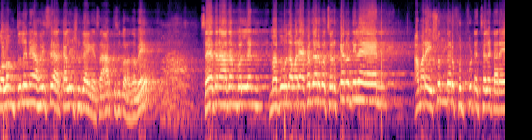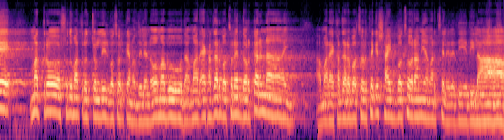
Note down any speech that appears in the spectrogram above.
কলম তুলে নেওয়া হয়েছে আর কালি শুকায় গেছে আর কিছু করা যাবে? সৈয়দনা আদম বললেন মাবুদ আমার এক হাজার বছর কেন দিলেন? আমার এই সুন্দর ফুটফুটে ছেলেটারে মাত্র শুধুমাত্র চল্লিশ বছর কেন দিলেন? ও মাবুদ আমার এক হাজার বছরের দরকার নাই। আমার এক হাজার বছর থেকে ষাট বছর আমি আমার ছেলেরে দিয়ে দিলাম।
